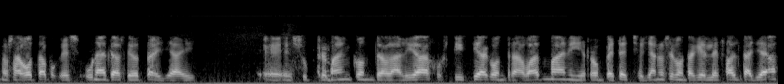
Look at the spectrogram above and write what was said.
nos agota porque es una detrás de otra y ya hay eh, Superman contra la Liga de Justicia, contra Batman y Rompetecho. Ya no sé contra quién le falta ya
